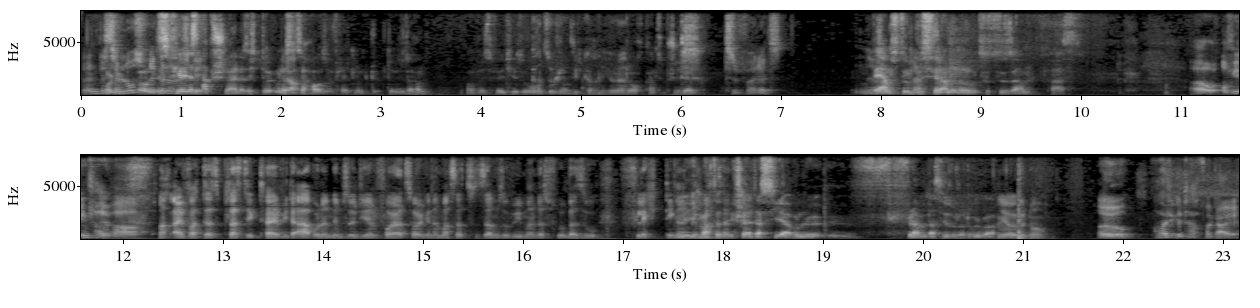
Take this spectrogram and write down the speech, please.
Ein bisschen Und, und es und fehlt das steht. Abschneiden. Also ich drücke mir das Ja. zu Hause vielleicht ein Stück zusammen. Aber es fehlt hier so. Kannst du, glaube ich, gar nicht, oder? Doch, kannst du bestimmt. Das jetzt- ja, Wärmst du ein Plastik. bisschen an und dann drückst du es zusammen. Passt. Auf jeden Fall war. Mach einfach das Plastikteil wieder ab und dann nimmst du dir ein Feuerzeug und dann machst du das zusammen, so wie man das früher bei so Flechtdingern Nee, ich mach das, ich schneide das hier ab und äh, flamm das hier so da drüber. hat. Ja, genau. Also, heutiger Tag war geil.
